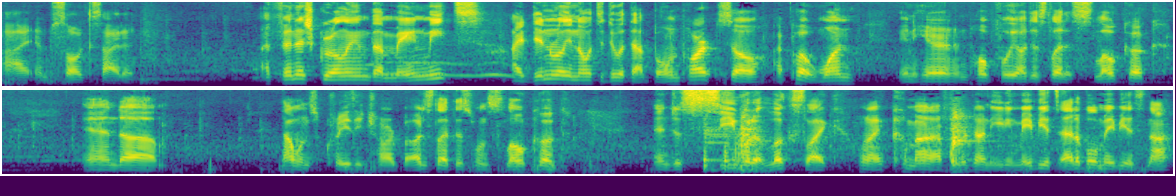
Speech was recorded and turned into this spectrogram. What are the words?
I am so excited. I finished grilling the main meats. I didn't really know what to do with that bone part, so I put one in here and hopefully I'll just let it slow cook and um, that one's crazy charred but I'll just let this one slow cook and just see what it looks like when I come out after we're done eating maybe it's edible maybe it's not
